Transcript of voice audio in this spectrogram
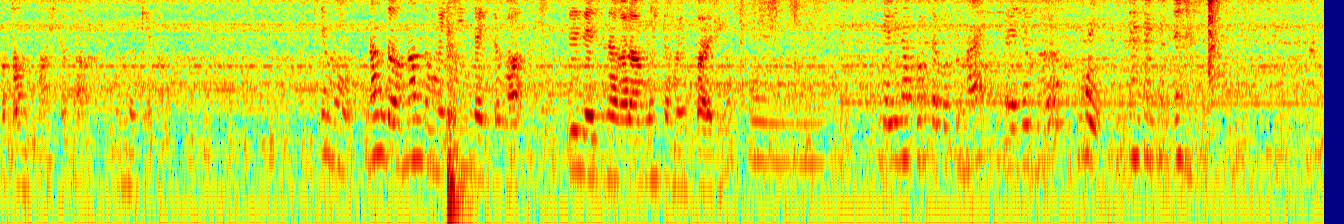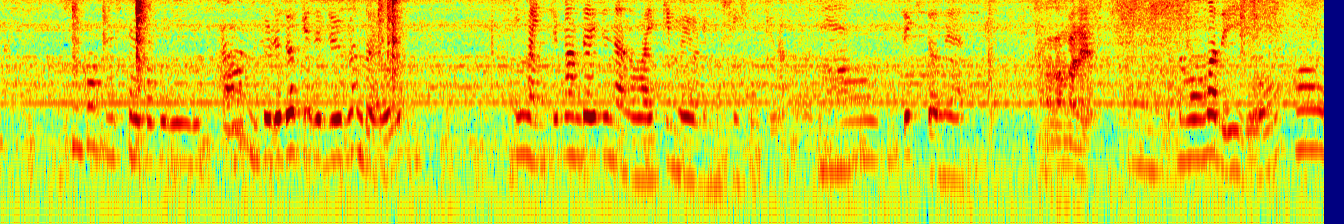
ほとんどの人が産むけど。でも、何度も何度も生きりとか、ゼーゼーしながら産む人もいっぱいいるよ。うやり残したことない？大丈夫？ん。はい。深呼吸してるだけでいいんですか？それだけで十分だよ。今一番大事なのは息むよりも深呼吸だからね。できたね。頑張れうんこのままでいいよ。は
